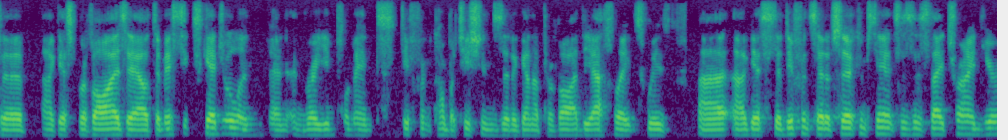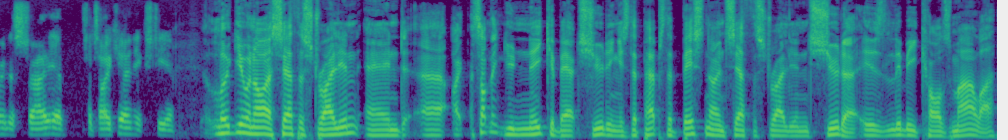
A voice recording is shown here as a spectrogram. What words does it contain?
to, I guess, revise our domestic schedule and, and, and re implement different competitions that are going to provide the athletes with, uh, I guess, a different set of circumstances as they train here in Australia for Tokyo next year. Luke, you and I are South Australian, and uh, something unique about shooting is that perhaps the best known South Australian shooter is Libby Kosmala,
